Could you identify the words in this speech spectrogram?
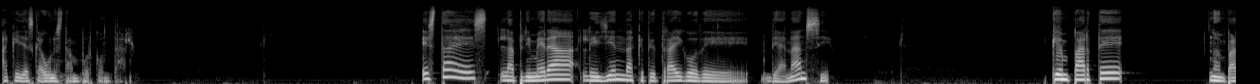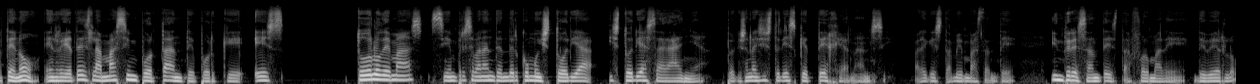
aquellas que aún están por contar. Esta es la primera leyenda que te traigo de, de Anansi, que en parte, no, en parte no, en realidad es la más importante porque es todo lo demás siempre se van a entender como historia, historias araña, porque son las historias que teje a Nancy, ¿vale? que es también bastante interesante esta forma de, verlo.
